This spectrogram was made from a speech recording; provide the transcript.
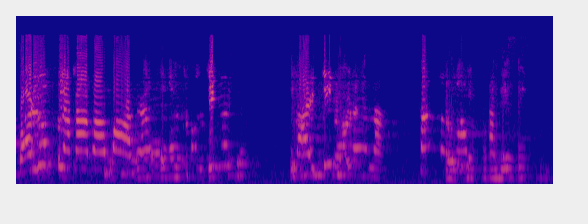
બલૂન લગાવવામાં આવ્યા છે લાઇટિંગ કરવામાં આવી છે.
